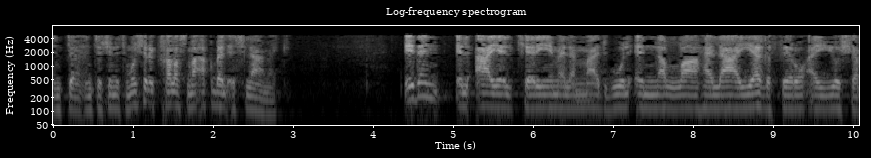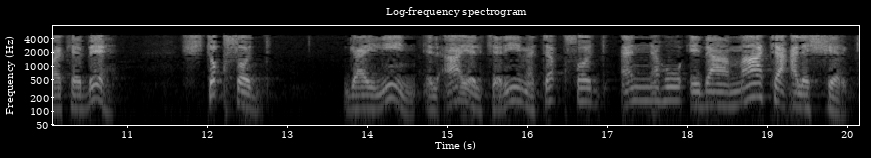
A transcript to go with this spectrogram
أنت أنت كنت مشرك خلص ما أقبل إسلامك. إذا الآية الكريمة لما تقول إن الله لا يغفر أن يشرك به تقصد قايلين الآية الكريمة تقصد أنه إذا مات على الشرك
